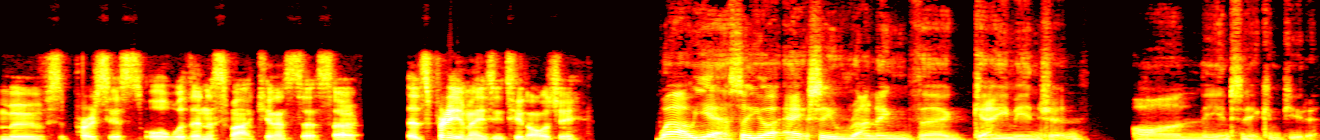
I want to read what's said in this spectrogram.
moves processed all within a smart canister. So it's pretty amazing technology. Wow, yeah. So you're actually running the game engine on the internet computer.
